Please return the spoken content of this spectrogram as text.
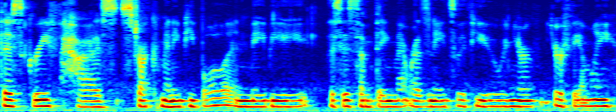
this grief has struck many people and maybe this is something that resonates with you and your, your family.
